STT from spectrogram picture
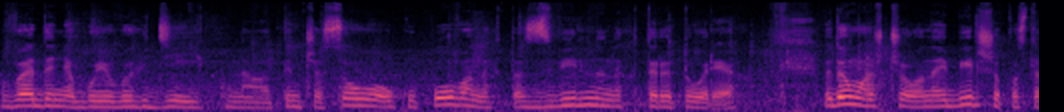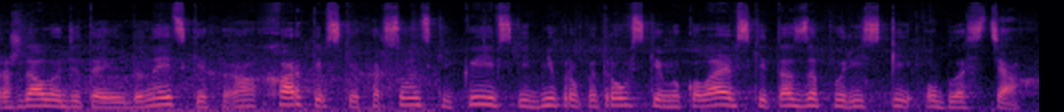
ведення бойових дій на тимчасово окупованих та звільнених територіях. Відомо, що найбільше постраждало дітей у Донецькій, Харківській, Херсонській, Київській, Дніпропетровській, Миколаївській та Запорізькій областях.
